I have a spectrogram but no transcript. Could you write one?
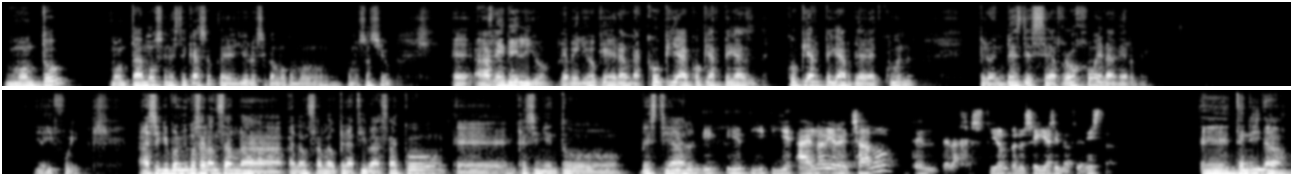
montó, montamos en este caso, que yo lo sé como, como, como socio, eh, a Rebelio. Rebelio, que era una copia, copiar, pegar, copiar, pegar de Redcoon, pero en vez de ser rojo era verde. Y ahí fui. Así que volvimos a lanzar la, a lanzar la operativa saco, eh, crecimiento bestial. Y, y, a él lo habían echado de, la gestión, pero él seguía siendo accionista. Eh, tenía,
